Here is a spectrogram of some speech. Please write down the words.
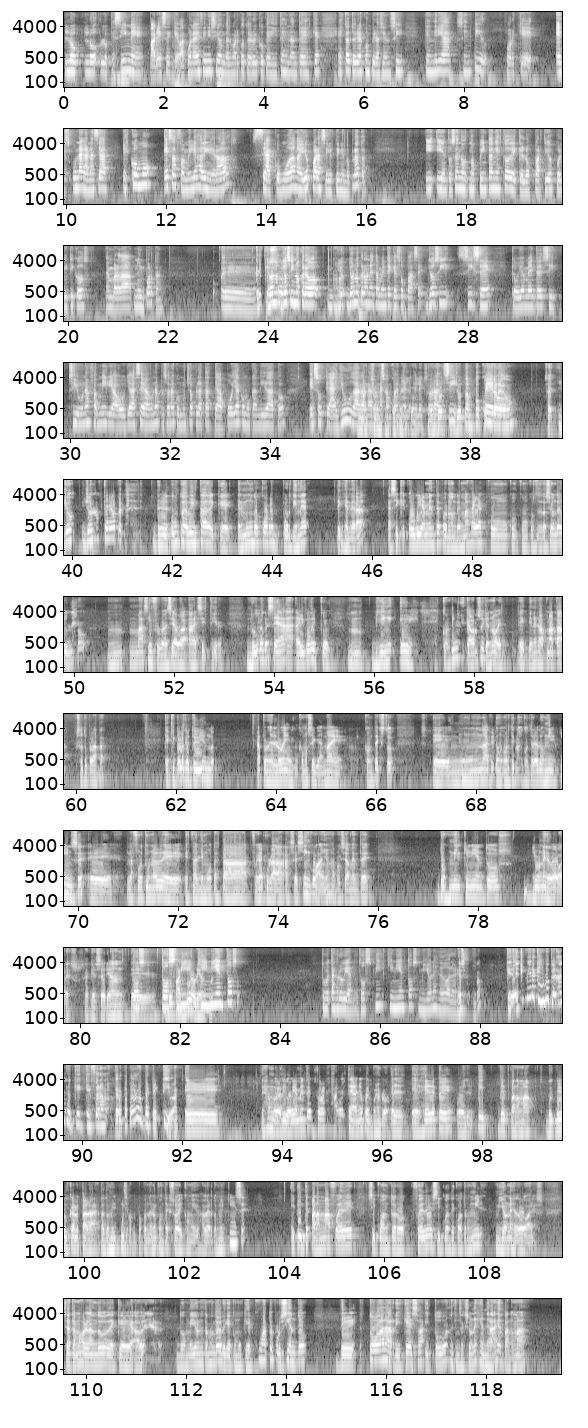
lo, lo, lo, que sí me parece que va con la definición del marco teórico que dijiste antes es que esta teoría de conspiración sí tendría sentido, porque es una ganancia, es como esas familias adineradas se acomodan a ellos para seguir teniendo plata. Y, y entonces nos pintan esto de que los partidos políticos en verdad no importan. Eh, yo, yo, sí no creo, yo, yo, no creo netamente que eso pase. Yo sí, sí sé que obviamente si si una familia o ya sea una persona con mucha plata te apoya como candidato, eso te ayuda a ganar una campaña electoral. yo, sí, yo tampoco creo, o sea, yo, yo lo creo, pero desde el punto de vista de que el mundo corre por dinero en general, así que obviamente por donde más haya con, concentración de dinero, más influencia va a existir. No creo que sea algo de que bien eh, dinero y que no, eh, tienes la plata, usa tu plata. Que aquí por lo que estoy viendo, a ponerlo en, ¿cómo se llama? En contexto, en un artículo que encontré de 2015, eh, la fortuna de Stanley Mota está, fue calculada hace 5 años, aproximadamente 2.500 millones de dólares, o sea que serían... Eh, 2.500... Tú me estás grubiando, 2.500 millones de dólares. Que de hecho, mira que yo no que, que, fuera más. Pero para poner una perspectiva, eh, déjame ver, digo, obviamente esto es este año, pero por ejemplo, el, el GDP o el PIB de Panamá, voy, a buscarlo para, para 2015, para, ponerlo en contexto ahí con ellos. A ver, 2015, el PIB de Panamá fue de, fue de 54 mil millones de dólares. O sea, estamos hablando de que, a ver, 2 millones, estamos hablando de que como que el 4% de toda la riqueza y todas las transacciones generadas en Panamá,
